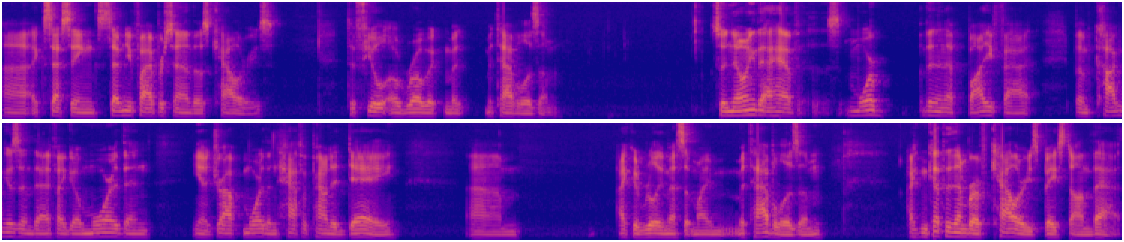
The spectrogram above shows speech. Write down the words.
uh, accessing 75% of those calories to fuel aerobic me- metabolism. So knowing that I have more than enough body fat, but I'm cognizant that if I go more than, you know, drop more than half a pound a day, um, I could really mess up my metabolism. I can cut the number of calories based on that.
